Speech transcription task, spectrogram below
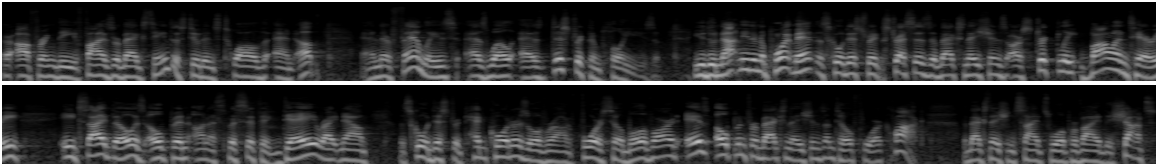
They're offering the Pfizer vaccine to students 12 and up and their families as well as district employees. You do not need an appointment. The school district stresses the vaccinations are strictly voluntary. Each site, though, is open on a specific day. Right now, the school district headquarters over on Forest Hill Boulevard is open for vaccinations until 4 o'clock. The vaccination sites will provide the shots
